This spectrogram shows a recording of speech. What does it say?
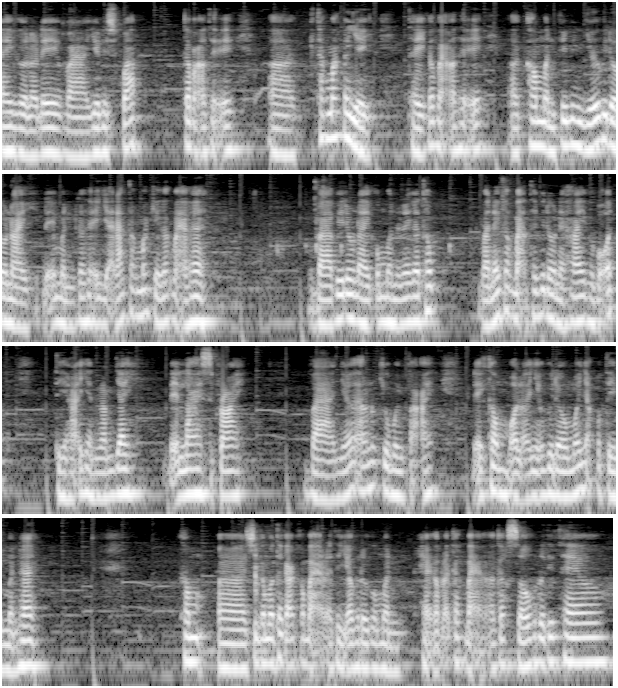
AGLD và Uniswap. Các bạn có thể uh, thắc mắc cái gì thì các bạn có thể uh, comment phía bên dưới video này để mình có thể giải đáp thắc mắc cho các bạn ha. Và video này của mình đến kết thúc. Và nếu các bạn thấy video này hay và bổ ích thì hãy dành 5 giây để like subscribe và nhớ ấn nút chuông bên phải để không bỏ lỡ những video mới nhất của team mình ha. Không uh, xin cảm ơn tất cả các bạn đã theo dõi video của mình. Hẹn gặp lại các bạn ở các số video tiếp theo.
